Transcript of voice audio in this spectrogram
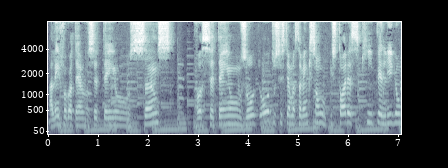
Além de Forgotten Realms você tem o Sans, você tem uns outro, outros sistemas também que são histórias que interligam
